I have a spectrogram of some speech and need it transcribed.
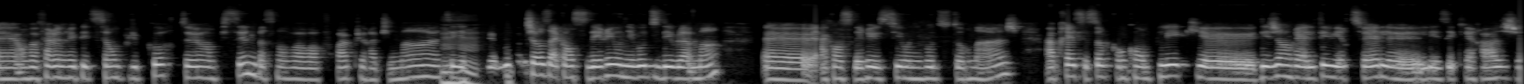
on va faire une répétition plus courte en piscine parce qu'on va avoir froid plus rapidement. Il y, a mm-hmm. beaucoup de choses à considérer au niveau du développement. à considérer aussi au niveau du tournage. Après, c'est sûr qu'on complique déjà en réalité virtuelle les éclairages.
